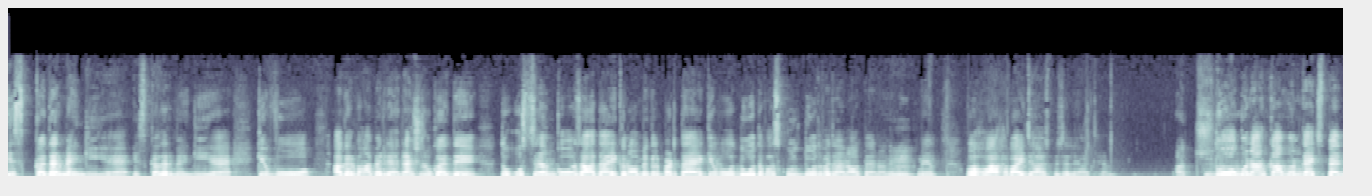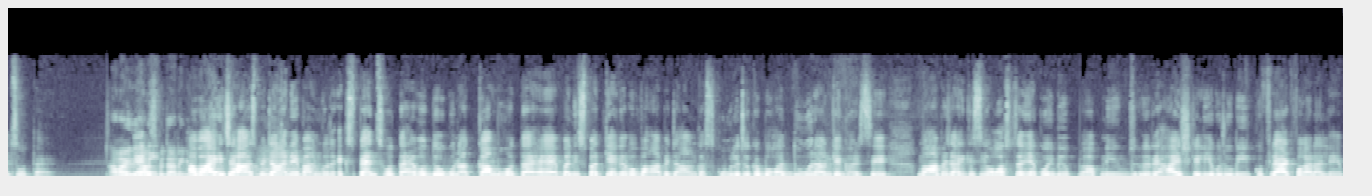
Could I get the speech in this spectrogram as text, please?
इस कदर महँगी है इस कदर महँगी है कि वो अगर वहाँ पे रहना शुरू कर दें तो उससे उनको ज़्यादा इकोनॉमिकल पड़ता है कि वो दो दफ़ा स्कूल दो दफ़ा जाना होता है उन्होंने वीक में। वो हवाई जहाज़ पर चले जाते हैं। अच्छा। दो गुना कम उनका एक्सपेंस होता है। हवाई जहाज़ पे जाने के हवाई जहाज़ पे जाने पर उनको जो एक्सपेंस होता है वो दो गुना कम होता है। बनस्पत कि अगर वो वहाँ पे जहाँ उनका स्कूल है जो कि बहुत दूर है उनके घर से वहाँ पे जाके किसी हॉस्टल या कोई भी अपनी रिहाइश के लिए वो जो भी कोई फ्लैट वगैरह लें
